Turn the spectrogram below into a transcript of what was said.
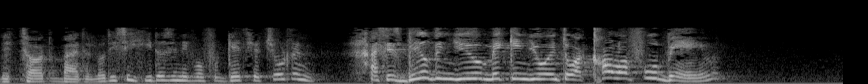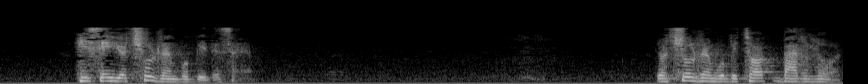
Be taught by the Lord. You see, he doesn't even forget your children. As he's building you, making you into a colorful being, he's saying your children will be the same. Your children will be taught by the Lord.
